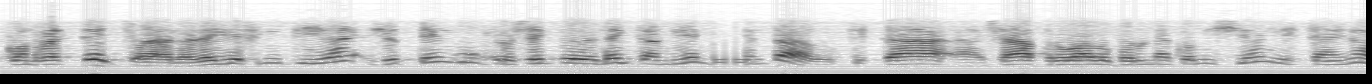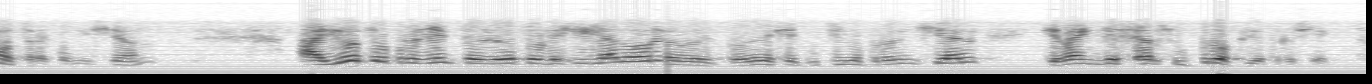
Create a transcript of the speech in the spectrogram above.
con respecto a la ley definitiva, yo tengo un proyecto de ley también presentado, que está ya aprobado por una comisión y está en otra comisión. Hay otro proyecto de otro legislador, del Poder Ejecutivo Provincial, que va a ingresar su propio proyecto.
